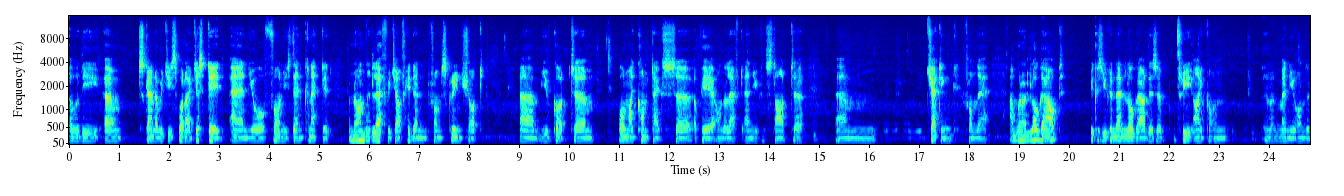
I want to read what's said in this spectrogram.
over the um, scanner which is what I just did and your phone is then connected. And on the left which I've hidden from screenshot um, you've got um, all my contacts uh, appear on the left and you can start uh, um, chatting from there. I'm going to log out because you can then log out. There's a three icon uh, menu on the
